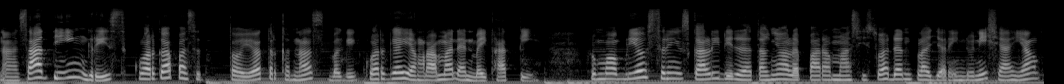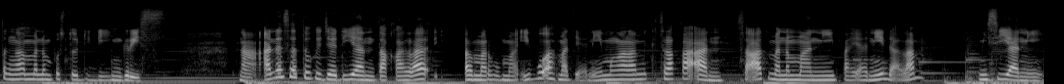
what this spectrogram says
Nah, saat di Inggris, keluarga Pak Sutoyo terkenal sebagai keluarga yang ramah dan baik hati. Rumah beliau sering sekali didatangi oleh para mahasiswa dan pelajar Indonesia yang tengah menempuh studi di Inggris. Nah, ada satu kejadian tak kala almarhumah Ibu Ahmad Yani mengalami kecelakaan saat menemani Pak Yani dalam misi Yani.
